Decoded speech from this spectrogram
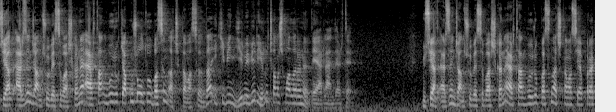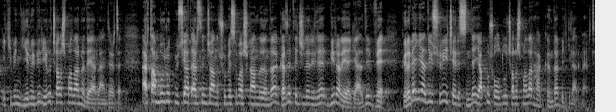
Müsiyat Erzincan Şubesi Başkanı Ertan Buyruk yapmış olduğu basın açıklamasında 2021 yılı çalışmalarını değerlendirdi. Müsiyat Erzincan Şubesi Başkanı Ertan Buyruk basın açıklaması yaparak 2021 yılı çalışmalarını değerlendirdi. Ertan Buyruk Müsiyat Erzincan Şubesi Başkanlığında gazeteciler ile bir araya geldi ve göreve geldiği süre içerisinde yapmış olduğu çalışmalar hakkında bilgiler verdi.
